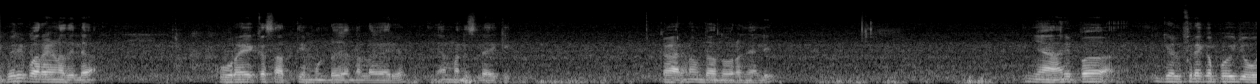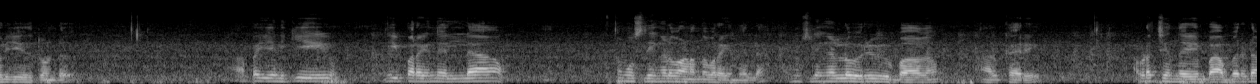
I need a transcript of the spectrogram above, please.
ഇവർ പറയണതിൽ കുറേയൊക്കെ സത്യമുണ്ട് എന്നുള്ള കാര്യം ഞാൻ മനസ്സിലാക്കി. കാരണം എന്താണെന്ന് പറഞ്ഞാൽ ഞാനിപ്പോൾ ഗൾഫിലൊക്കെ പോയി ജോലി ചെയ്തിട്ടുണ്ട്. അപ്പോൾ എനിക്ക് ഈ പറയുന്ന എല്ലാ മുസ്ലിങ്ങളുമാണെന്ന് പറയുന്നില്ല. മുസ്ലിങ്ങളിലെ ഒരു വിഭാഗം ആൾക്കാർ അവിടെ ചെന്ന് കഴിയുമ്പോൾ അവരുടെ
